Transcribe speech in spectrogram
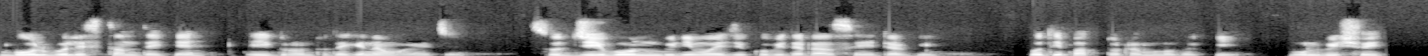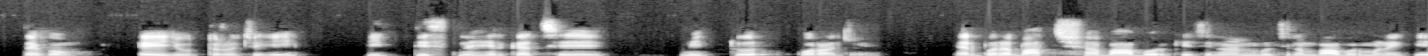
বুলবুলিস্তান থেকে এই গ্রন্থ থেকে নেওয়া হয়েছে। সো জীবন বিনিময় যে কবিতাটা আছে, এটার কি? প্রতিপাত্যটা মূলত কি? মূল বিষয় দেখো এই যে উত্তর হচ্ছে কি? পিতৃ স্নেহের কাছে মৃত্যুর পরাজয়। এরপরে বাদশাহ বাবর কে ছিলেন? আমি বলছিলাম বাবর মানে কি?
